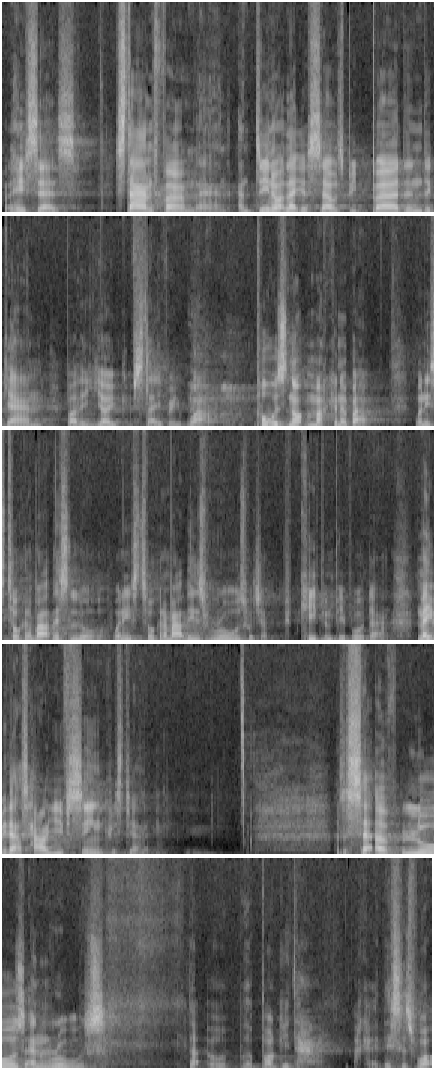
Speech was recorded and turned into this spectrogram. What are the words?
when he says, Stand firm then, and do not let yourselves be burdened again by the yoke of slavery. Wow. Paul is not mucking about when he's talking about this law, when he's talking about these rules which are keeping people down. Maybe that's how you've seen Christianity. There's a set of laws and rules that will bog you down. Okay, this is what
